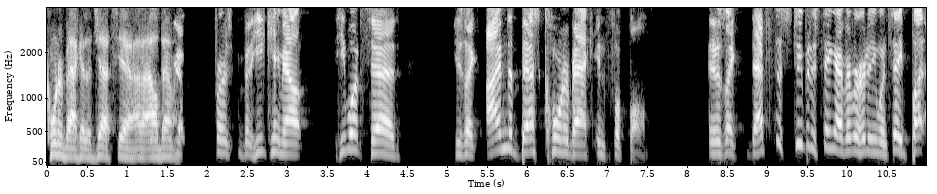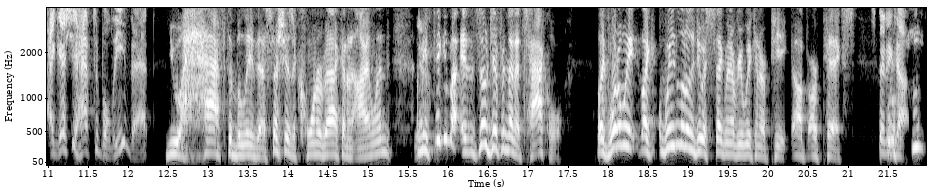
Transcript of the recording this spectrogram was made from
Cornerback of the Jets, yeah, out of Alabama. Yeah. first but he came out, he once said, he's like, I'm the best cornerback in football. And it was like, that's the stupidest thing I've ever heard anyone say, but I guess you have to believe that. You have to believe that, especially as a cornerback on an island. I mean, think about it. It's no different than a tackle. Like, what do we like? We literally do a segment every week in our peak, uh, our picks. Spinning top. Pete,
